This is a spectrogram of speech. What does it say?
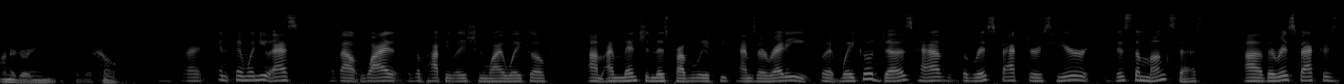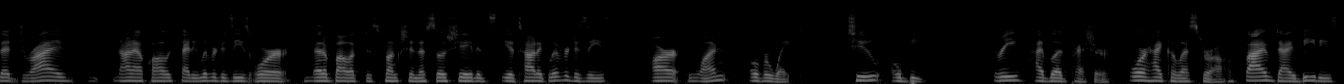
monitoring of their health. That's right. And, and when you ask about why the population, why Waco, um, I mentioned this probably a few times already, but Waco does have the risk factors here just amongst us. Uh, the risk factors that drive non alcoholic fatty liver disease or metabolic dysfunction associated steatotic liver disease are one, overweight, two, obese, three, high blood pressure, four, high cholesterol, five, diabetes.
